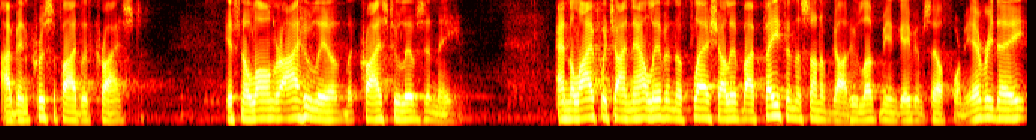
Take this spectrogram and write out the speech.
I've been crucified with Christ. It's no longer I who live, but Christ who lives in me. And the life which I now live in the flesh, I live by faith in the Son of God who loved me and gave himself for me. Every day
